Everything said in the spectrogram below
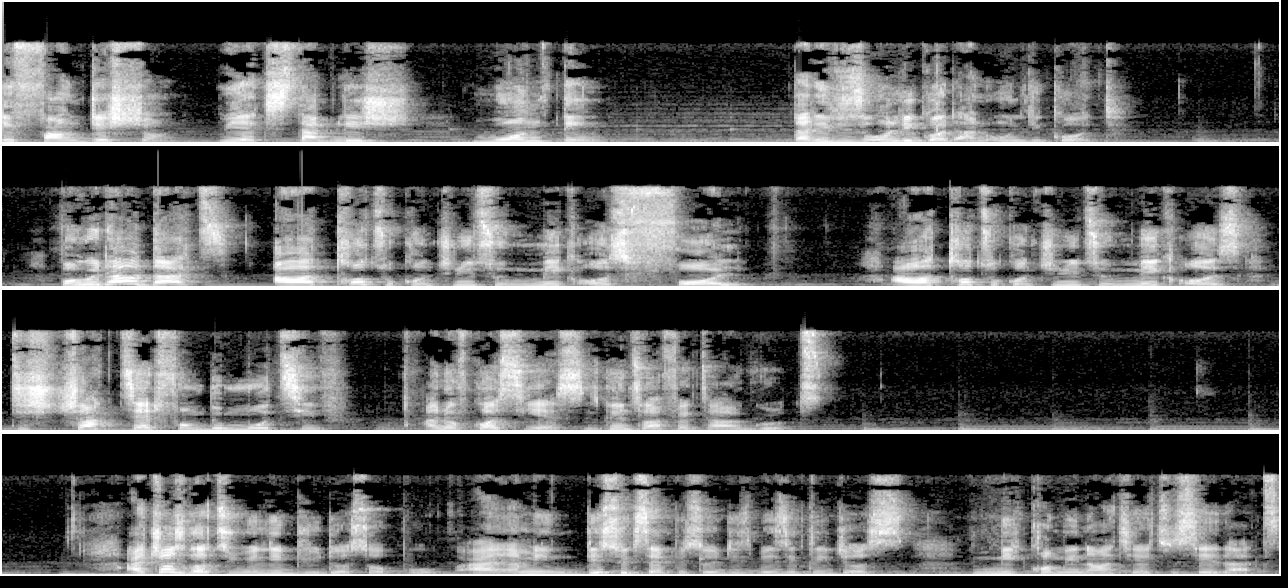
a foundation. We establish one thing that it is only God and only God. But without that, our thoughts will continue to make us fall. Our thoughts will continue to make us distracted from the motive. And of course, yes, it's going to affect our growth. I just got to really build us up. Oh. I, I mean, this week's episode is basically just me coming out here to say that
